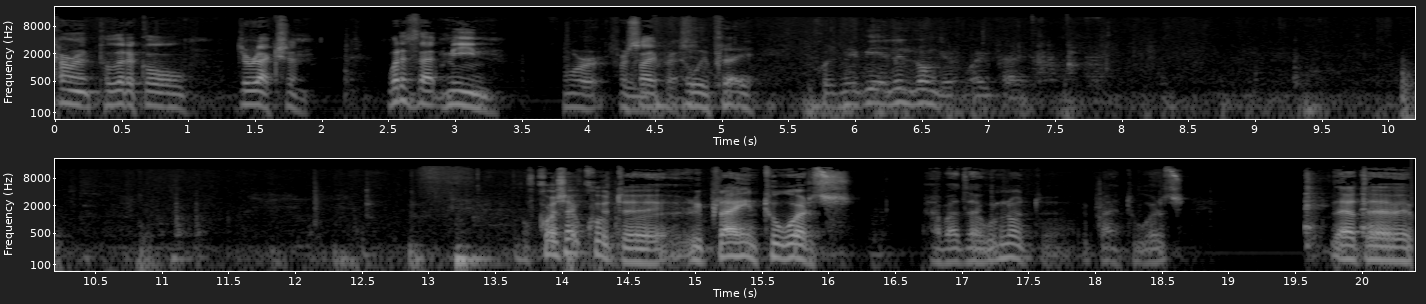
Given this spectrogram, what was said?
current political direction? What does that mean for, for Cyprus? I will try, because maybe a little longer. I will try. Of course, I could uh, reply in two words, but I will not uh, two words. That uh,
